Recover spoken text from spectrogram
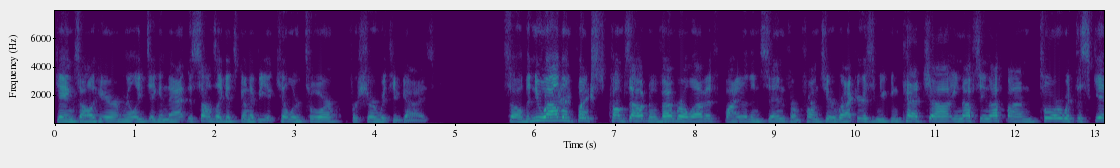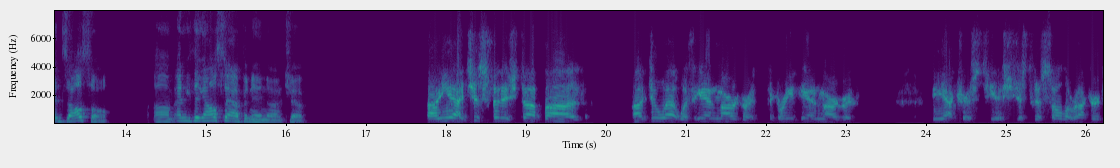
gang's all here. I'm really digging that. This sounds like it's going to be a killer tour for sure with you guys. So the new album, folks, comes out November 11th, Finer Than Sin from Frontier Records, and you can catch uh, Enuff Z'Nuff on tour with the Skids also. Um, anything else happening, uh, Chip? Uh, yeah, I just finished up uh, a duet with Ann-Margret, the great Ann-Margret, the actress. She, just did a solo record,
